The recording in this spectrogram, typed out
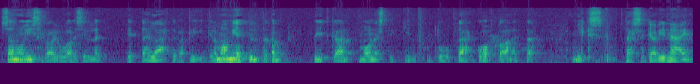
Sanoi israelilaisille, että he lähtevät liikkeelle. Mä oon miettinyt tätä pitkään monestikin, kun tullut tähän kohtaan, että miksi tässä kävi näin.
